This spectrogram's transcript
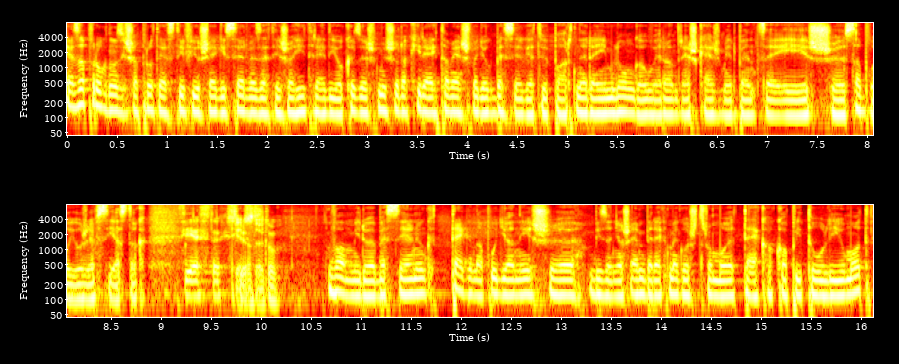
Ez a prognózis a Protest Ifjúsági Szervezet és a Hit Radio közös műsor. A Király Tamás vagyok, beszélgető partnereim Longauer András, Kázsmér Bence és Szabó József. Sziasztok! Sziasztok! Sziasztok! Van miről beszélnünk. Tegnap ugyanis bizonyos emberek megostromolták a kapitóliumot.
